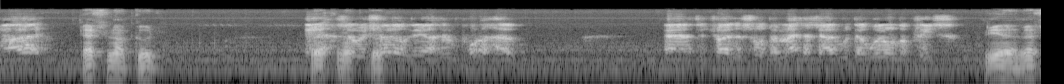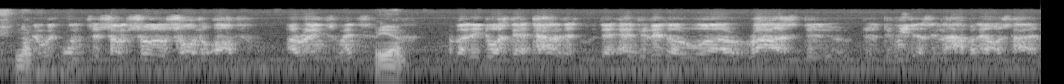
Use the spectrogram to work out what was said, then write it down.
Marae. That's not good. Yeah, That's so we good. showed up there in Porterhoe and to try to sort the matters out with the with all the police. Yeah, that's not. And we come to some sort, sort of arrangements, Yeah, but it was that time that, that Andrew Little uh, rang us to, meet us in half an hour's time.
